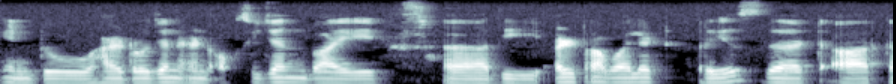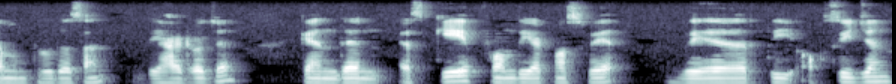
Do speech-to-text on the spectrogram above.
into hydrogen and oxygen by uh, the ultraviolet rays that are coming through the sun the hydrogen can then escape from the atmosphere where the oxygen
